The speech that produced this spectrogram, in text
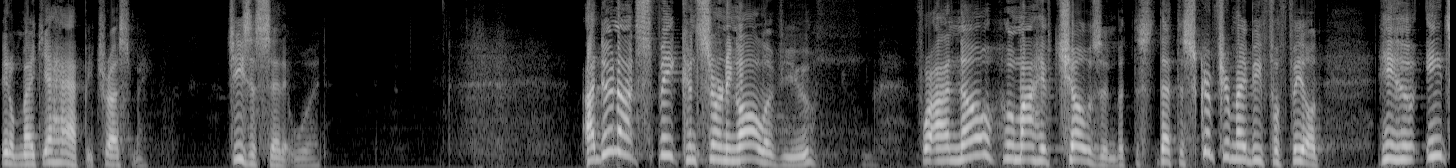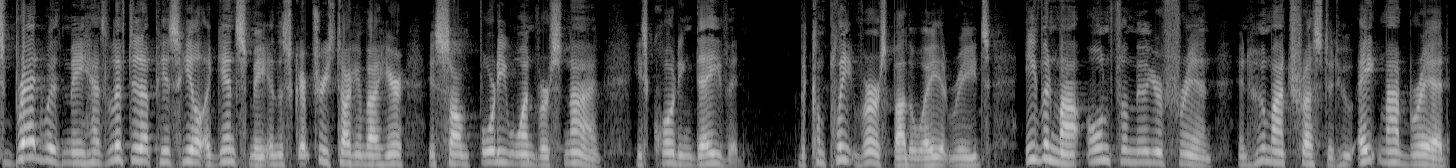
It'll make you happy, trust me. Jesus said it would. I do not speak concerning all of you, for I know whom I have chosen, but that the scripture may be fulfilled. He who eats bread with me has lifted up his heel against me. And the scripture he's talking about here is Psalm 41, verse 9. He's quoting David. The complete verse, by the way, it reads Even my own familiar friend, in whom I trusted, who ate my bread,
